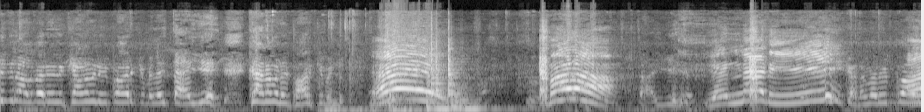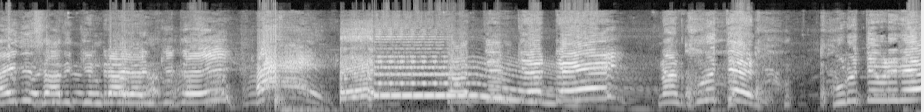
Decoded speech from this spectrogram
இது நாள் வரையில் கணவனை பார்க்கவில்லை தாயே. கணவனை பார்க்க வேண்டும். தாயே. என்னடி? கணவரை ஐது சாதிக்கின்றாய் என்கிட்ட! சத்தியம் கேட்டேன். நான் கொடுத்தேன். கொடுத்து விடுனே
